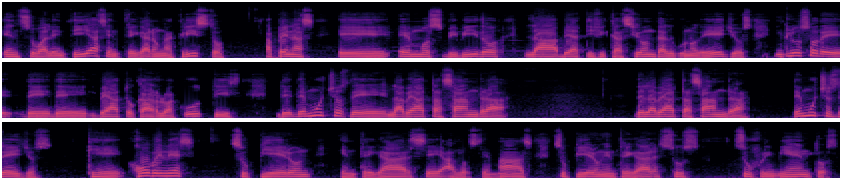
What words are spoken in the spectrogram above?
en su valentía se entregaron a Cristo. Apenas eh, hemos vivido la beatificación de alguno de ellos, incluso del de, beato Carlo Acutis, de, muchos de la beata Sandra, de la beata Sandra, de muchos de ellos, que jóvenes supieron entregarse a los demás, supieron entregar sus sufrimientos,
